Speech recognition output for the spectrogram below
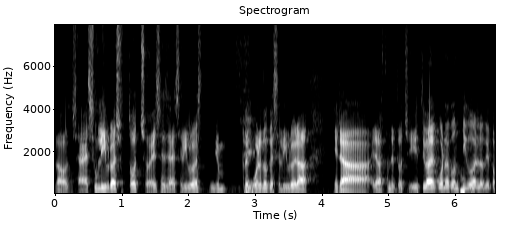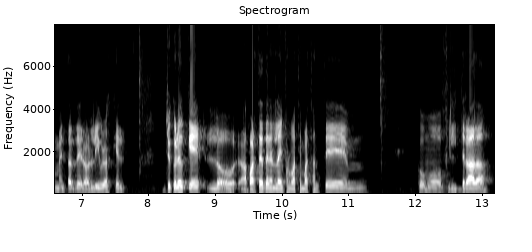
o sea, es un libro, es tocho. ¿eh? Ese, ese libro, es, yo recuerdo que ese libro era, era, era bastante tocho. Y estoy de acuerdo contigo en lo que comentas de los libros, que yo creo que, aparte de tener la información bastante mm, como filtrada,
